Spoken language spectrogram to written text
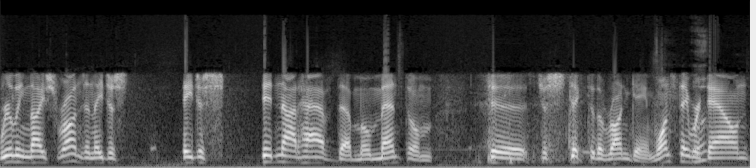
really nice runs, and they just they just did not have the momentum to just stick to the run game. Once they were down,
